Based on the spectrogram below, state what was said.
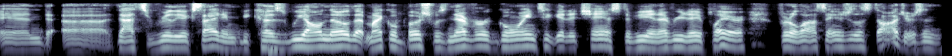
And uh, that's really exciting because we all know that Michael Busch was never going to get a chance to be an everyday player for the Los Angeles Dodgers. And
